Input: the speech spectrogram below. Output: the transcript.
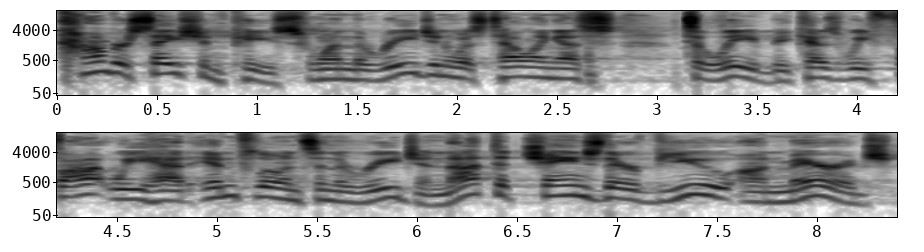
conversation piece when the region was telling us to leave because we thought we had influence in the region, not to change their view on marriage,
